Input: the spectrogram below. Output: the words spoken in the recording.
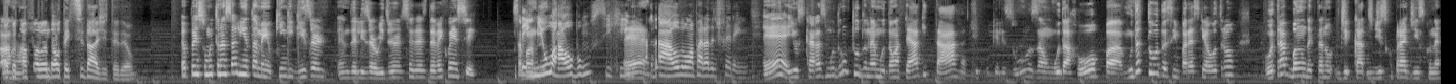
É o que eu tava falando da autenticidade, entendeu? Eu penso muito nessa linha também. O King Gizzard and the Lizard Wizard vocês devem conhecer. Tem banda. mil álbuns e que é. cada álbum é uma parada diferente. É, e os caras mudam tudo, né? Mudam até a guitarra, tipo, que eles usam, muda a roupa, muda tudo, assim. Parece que é outro, outra banda que tá no, de, de disco para disco, né?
